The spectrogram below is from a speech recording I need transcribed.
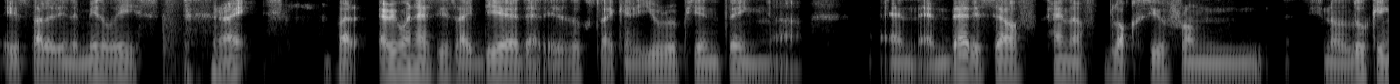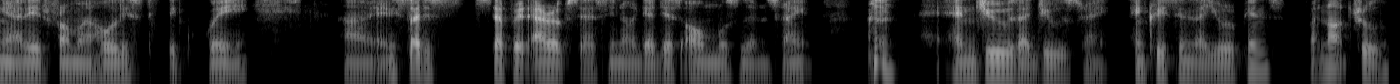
it started in the Middle East, right? But everyone has this idea that it looks like a European thing, uh, and and that itself kind of blocks you from you know looking at it from a holistic way. Uh, and you start to separate Arabs as you know they're just all Muslims, right? and Jews are Jews, right? And Christians are Europeans, but not true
